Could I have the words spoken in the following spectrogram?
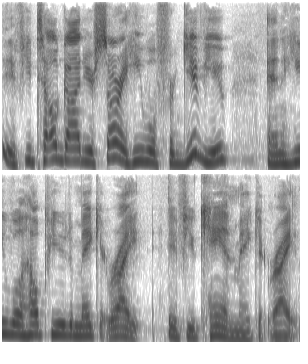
If you tell God you're sorry, he will forgive you and he will help you to make it right if you can make it right.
